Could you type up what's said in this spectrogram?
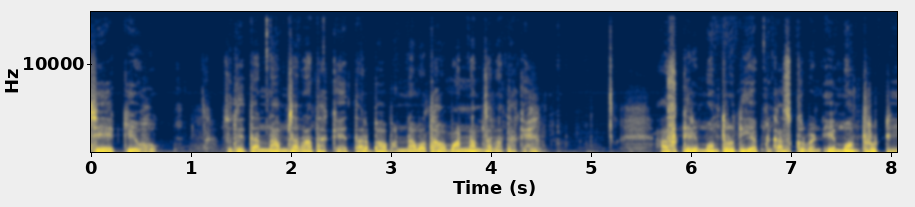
যে কেউ হোক, যদি তার নাম জানা থাকে, তার বাবার নাম অথবা মার নাম জানা থাকে আজকের এই মন্ত্র দিয়ে আপনি কাজ করবেন। এই মন্ত্রটি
